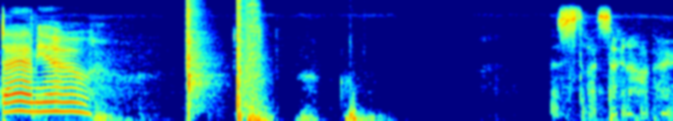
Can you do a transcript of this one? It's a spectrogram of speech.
Damn you. This device stuck in a harpoon.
